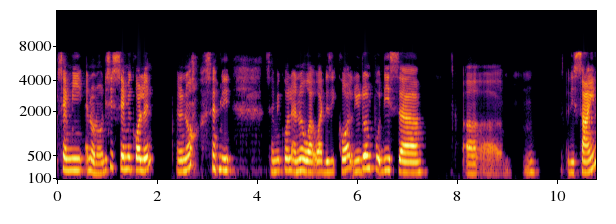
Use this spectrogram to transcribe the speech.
semi, I don't know, this is semicolon. I don't know, semi, semicolon, I don't know what, what does it call. You don't put this uh, uh, the sign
